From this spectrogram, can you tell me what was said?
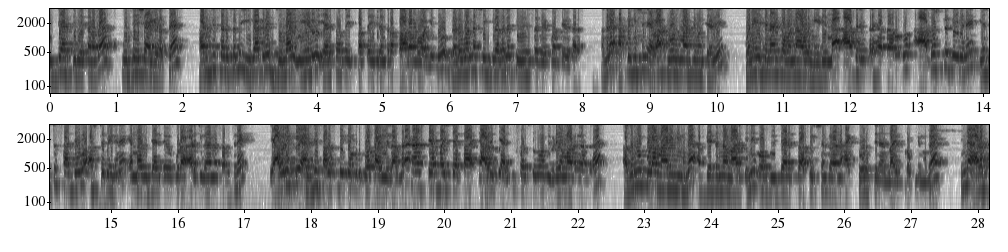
ವಿದ್ಯಾರ್ಥಿ ವೇತನದ ಉದ್ದೇಶ ಆಗಿರುತ್ತೆ. ಅರ್ಜಿ ಸಲ್ಲಿಸಲು ಈಗಾಗಲೇ ಜುಲೈ ಏಳು, ಎರಡ್ ಸಾವಿರದ ಇಪ್ಪತ್ತೈದರಿಂದ ಪ್ರಾರಂಭವಾಗಿದ್ದು, ಗಡುವನ್ನ ಶೀಘ್ರದಲ್ಲೇ ತಿಳಿಸಬೇಕು ಅಂತ ಹೇಳಿದ್ದಾರೆ. ಅಂದ್ರೆ ಅಪ್ಲಿಕೇಶನ್ ಯಾವಾಗ ಕ್ಲೋಸ್ ಮಾಡ್ತೀವಿ ಅಂತ ಹೇಳಿ ಕೊನೆಯ ದಿನಾಂಕವನ್ನ ಅವರು ನೀಡಿಲ್ಲ. ಆದ್ರಿಂದ ಹೇಳ್ತಾ ಇರೋದು ಆದಷ್ಟು ಬೇಗನೆ ಎಷ್ಟು ಸಾಧ್ಯವೋ ಅಷ್ಟು ಬೇಗನೆ ಎಲ್ಲಾ ವಿದ್ಯಾರ್ಥಿಗಳು ಕೂಡ ಅರ್ಜಿಗಳನ್ನ ಸಲ್ಲಿಸ್ರೆ. ಯಾವ ರೀತಿ ಅರ್ಜಿ ಸಲ್ಲಿಸಬೇಕೆಂಬುದು ಗೊತ್ತಾಗ್ಲಿಲ್ಲ ಅಂದ್ರೆ ನಾನು ಸ್ಟೆಪ್ ಬೈ ಸ್ಟೆಪ್ ಯಾವ ರೀತಿ ಅರ್ಜಿ ಸಲ್ಲಿಸೋದು ಒಂದು ವಿಡಿಯೋ ಮಾಡ್ರಿ ಅಂದ್ರೆ ಅದನ್ನು ಕೂಡ ಮಾಡಿ ನಿಮ್ಗೆ ಅಪ್ಡೇಟ್ ಅನ್ನ ಮಾಡ್ತೀನಿ. ಒಬ್ಬ ವಿದ್ಯಾರ್ಥಿ ಅಪ್ಲಿಕೇಶನ್ ಗಳನ್ನ ಹಾಕಿ ತೋರಿಸ್ತೀನಿ ಲೈವ್ ಗ್ರೂಪ್ ನಿಮ್ಗೆ. ಇನ್ನ ಅರ್ಥ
